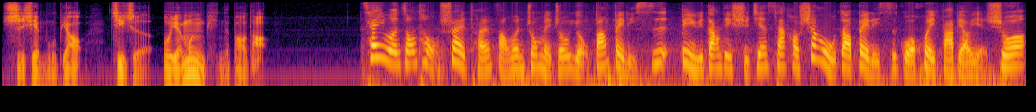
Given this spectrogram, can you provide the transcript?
实现目标。记者欧阳梦平的报道。蔡英文总统率团访问中美洲友邦贝里斯，并于当地时间三号上午到贝里斯国会发表演说。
